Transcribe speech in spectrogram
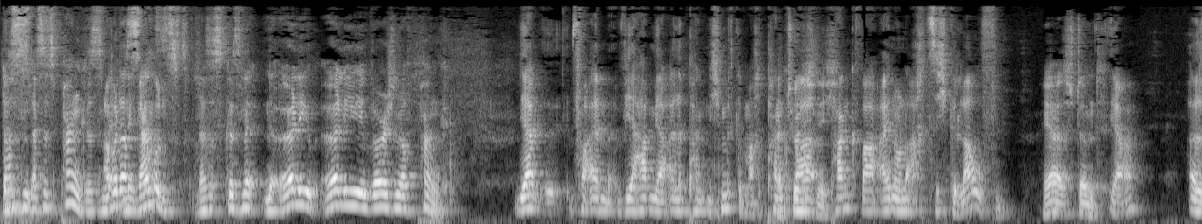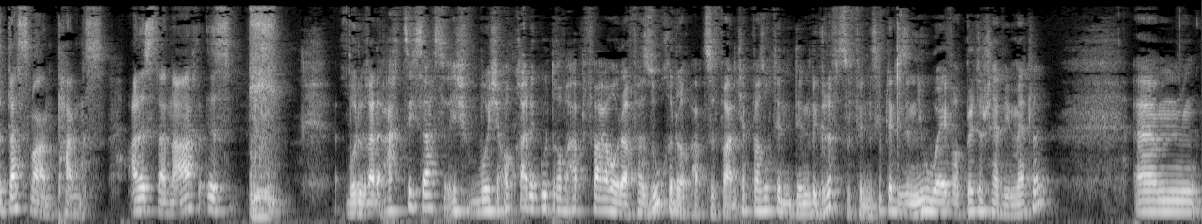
das, ist, das ist Punk. Das ist Aber eine, das eine ist ganz, Kunst. Das ist, das ist eine, eine early, early Version of Punk. Ja, vor allem, wir haben ja alle Punk nicht mitgemacht. Punk, Natürlich war, nicht. Punk war 81 gelaufen. Ja, das stimmt. Ja, also das waren Punks. Alles danach ist Wo du gerade 80 sagst, ich, wo ich auch gerade gut drauf abfahre oder versuche drauf abzufahren. Ich habe versucht, den, den Begriff zu finden. Es gibt ja diese New Wave of British Heavy Metal. Ähm,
